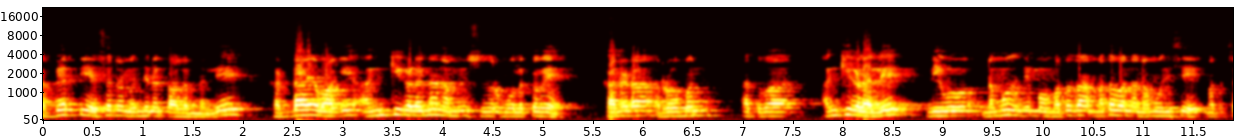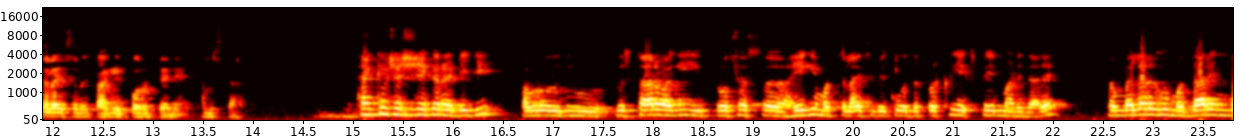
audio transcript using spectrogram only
ಅಭ್ಯರ್ಥಿ ಹೆಸರಿನ ಮುಂದಿನ ಕಾಲಂನಲ್ಲಿ ಕಡ್ಡಾಯವಾಗಿ ಅಂಕಿಗಳನ್ನು ನಮೂದಿಸುವುದರ ಮೂಲಕವೇ ಕನ್ನಡ, ರೋಮನ್ ಅಥವಾ ಅಂಕಿಗಳಲ್ಲಿ ನೀವು ನಮೂ, ನಿಮ್ಮ ಮತದ, ಮತವನ್ನು ನಮೂದಿಸಿ ಮತ ಚಲಾಯಿಸಬೇಕಾಗಿ ಕೋರುತ್ತೇನೆ. ನಮಸ್ಕಾರ. ಥ್ಯಾಂಕ್ ಯು ಶಶಿಶೇಖರ್ ರೆಡ್ಡಿಜಿ ಅವರು ನೀವು ವಿಸ್ತಾರವಾಗಿ ಈ ಪ್ರೋಸೆಸ್ ಹೇಗೆ ಮತ ಚಲಾಯಿಸಬೇಕು ಅದರ ಪ್ರಕ್ರಿಯೆ ಎಕ್ಸ್ಪ್ಲೇನ್ ಮಾಡಿದ್ದಾರೆ. ತಮ್ಮೆಲ್ಲರಿಗೂ ಮತದಾರರಿಂದ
